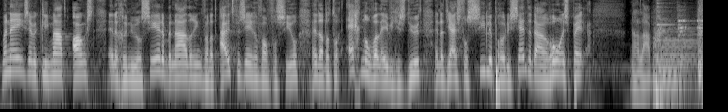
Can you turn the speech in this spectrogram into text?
Maar nee, ze hebben klimaatangst en een genuanceerde benadering van het uitfaseren van fossiel. En dat het toch echt nog wel eventjes duurt. En dat juist fossiele producenten daar een rol in spelen. Nou, laat maar.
